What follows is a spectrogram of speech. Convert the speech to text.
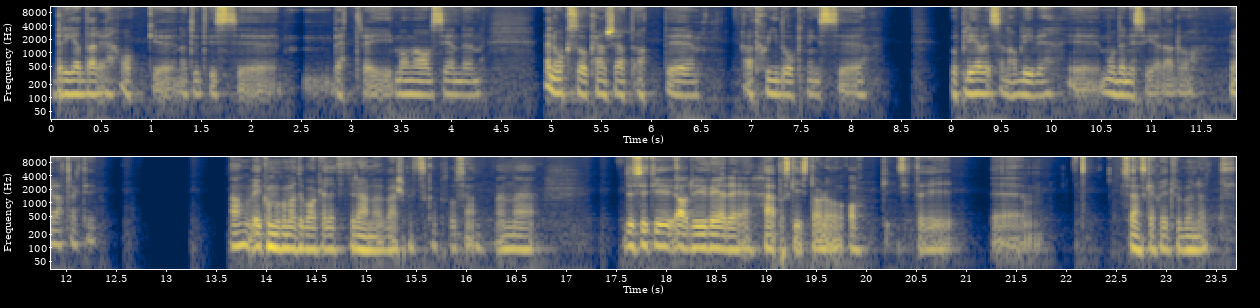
bredare och eh, naturligtvis eh, bättre i många avseenden. Men också kanske att, att, att skidåkningsupplevelsen har blivit moderniserad och mer attraktiv. Ja, vi kommer komma tillbaka lite till det här med världsmästerskap och sen. Men eh, du sitter ju, ja du är ju vd här på Skistar då och sitter i eh, Svenska skidförbundet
